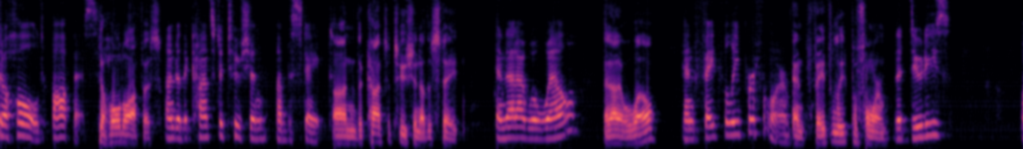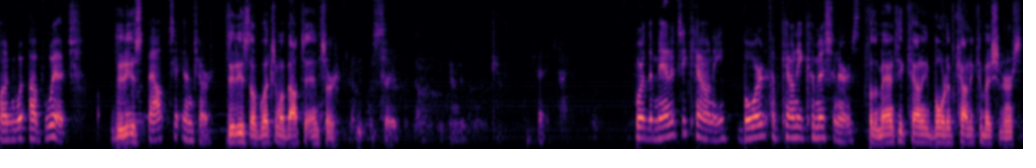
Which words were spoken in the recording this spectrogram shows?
to hold office to hold office under the Constitution of the state, on the Constitution of the state, and that I will well and I will well and faithfully perform and faithfully perform the duties on wh- of which duties about to enter. duties of which I'm about to enter Okay. For the Manatee County Board of County Commissioners, for the Manatee County Board of County Commissioners,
